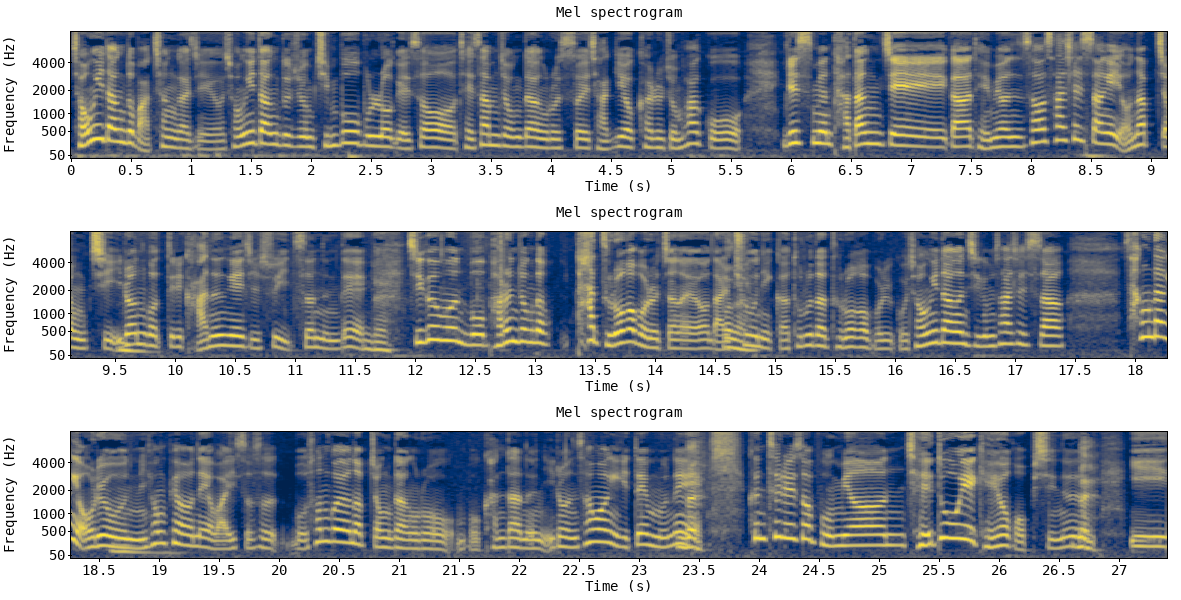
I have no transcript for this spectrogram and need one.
정의당도 마찬가지예요. 정의당도 좀 진보 블록에서 제3정당으로서의 자기 역할을 좀 하고 이랬으면 다당제가 되면서 사실상의 연합 정치 이런 것들이 가능해질 수 있었는데 네. 지금은 뭐 바른정당 다 들어가 버렸잖아요. 날 네. 추우니까 도로 다 들어가 버리고 정의당은 지금 사실상 상당히 어려운 형편에 와 있어서 뭐 선거연합 정당으로 뭐 간다는 이런 상황이기 때문에 네. 큰 틀에서 보면 제도의 개혁 없이는 네. 이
